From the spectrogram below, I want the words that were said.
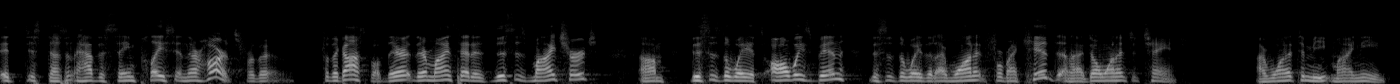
it just doesn't have the same place in their hearts for the, for the gospel. Their, their mindset is this is my church. Um, this is the way it's always been. This is the way that I want it for my kids, and I don't want it to change. I want it to meet my needs.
